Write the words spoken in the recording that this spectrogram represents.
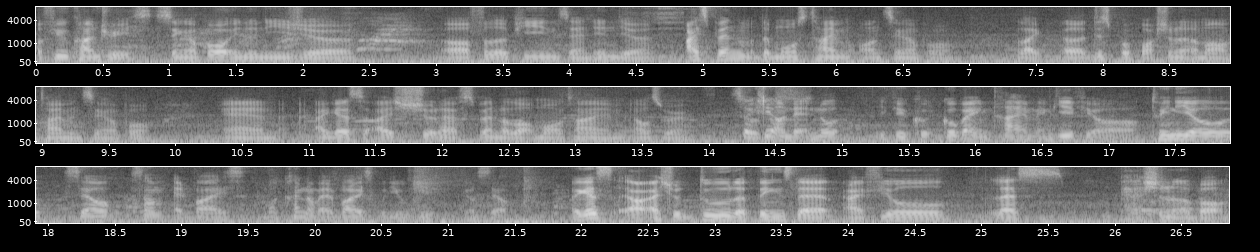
a few countries Singapore, Indonesia, uh, Philippines, and India. I spent the most time on Singapore, like a disproportionate amount of time in Singapore. And I guess I should have spent a lot more time elsewhere. So, so actually, on that note, if you could go back in time and give your 20 year old self some advice, what kind of advice would you give yourself? I guess I should do the things that I feel less passionate about.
